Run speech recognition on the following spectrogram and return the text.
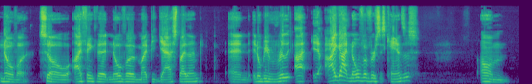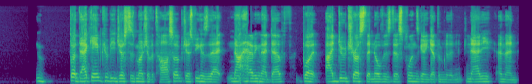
Nova. So I think that Nova might be gassed by then, and it'll be really. I I got Nova versus Kansas. Um, but that game could be just as much of a toss up, just because of that not having that depth. But I do trust that Nova's discipline is going to get them to the Natty, and then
